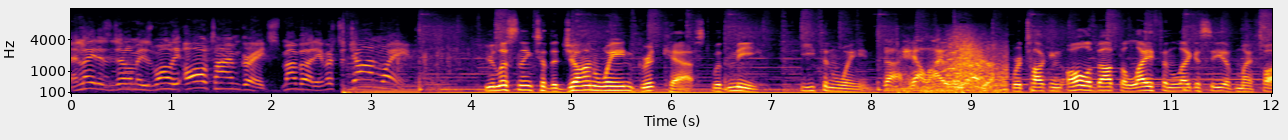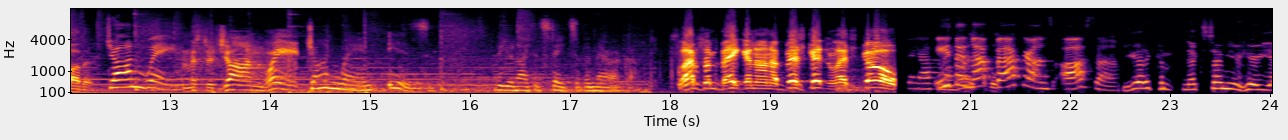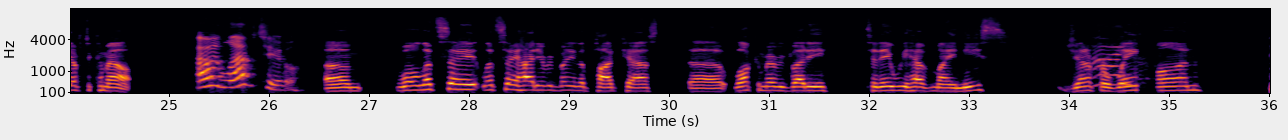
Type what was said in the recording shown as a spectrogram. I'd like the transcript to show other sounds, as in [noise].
And ladies and gentlemen, he's one of the all-time greats, my buddy, Mr. John Wayne. You're listening to the John Wayne Gritcast with me, Ethan Wayne. The hell I was. We're talking all about the life and legacy of my father. John Wayne. Mr. John Wayne. John Wayne is the United States of America. Slap some bacon on a biscuit and let's go. Ethan, that background's awesome. You got to come next time you're here. You have to come out. I would love to. Um, well, let's say let's say hi to everybody in the podcast. Uh, welcome everybody. Today we have my niece Jennifer Hi. Wayne on.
